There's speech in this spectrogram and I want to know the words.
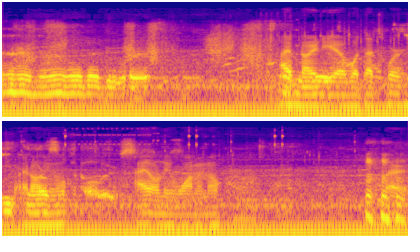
800 million, what would that be worth? I have no idea what that's worth. I don't even, I don't even want to know. Alright,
